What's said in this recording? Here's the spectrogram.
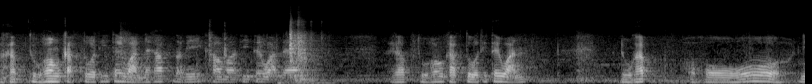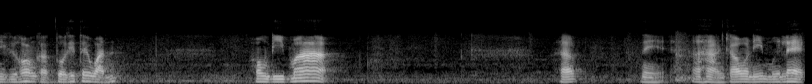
นะครับดูห้องกักตัวที่ไต้หวันนะครับ ตอนนี้เข้ามาที่ไต้หวันแล้วนะครับดูห้องกักตัวที่ไต้หวัน ดูครับโอ้โหนี่คือห้องกักตัวที่ไต้หวัน ห้องดีมากครับนี่อาหารเขาวันนี้มื้อแรก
